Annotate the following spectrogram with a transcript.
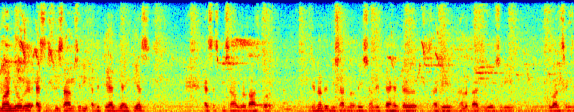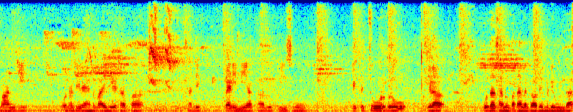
ਮਾਨਯੋਗ ਐਸਐਸਪੀ ਸਾਹਿਬ ਸ਼੍ਰੀ ਅਦਿੱਤਿਆ ਜੀ ਆਈਪੀਐਸ ਐਸਐਸਪੀ ਸਾਹਿਬ ਗੁਰਦਾਸਪੁਰ ਜਿਨ੍ਹਾਂ ਦੇ ਦਿਸ਼ਾ ਨਿਰਦੇਸ਼ਾਂ ਦੇ ਤਹਿਤ ਸਾਡੇ ਹਲਕਾ ਜੀ ਸ਼੍ਰੀ ਕੁਲਵੰਤ ਸਿੰਘ ਮਾਨ ਜੀ, ਉਹਨਾਂ ਦੀ ਰਹਿਨਮਾਈ ਹੇਠ ਆਪਾਂ ਸਾਡੀ ਭੈਣੀ ਮੀਆਂ ਖਾਂ ਦੀ ਪੁਲਿਸ ਨੂੰ ਇੱਕ ਚੋਰ ਗਰੋਹ ਜਿਹੜਾ ਉਹਦਾ ਸਾਨੂੰ ਪਤਾ ਲੱਗਾ, ਉਹਦੇ ਮੋਡਿਊਲ ਦਾ।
